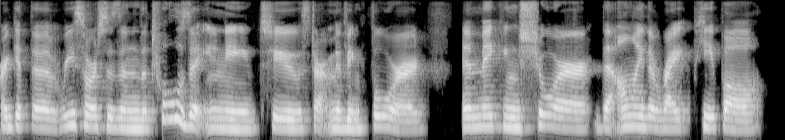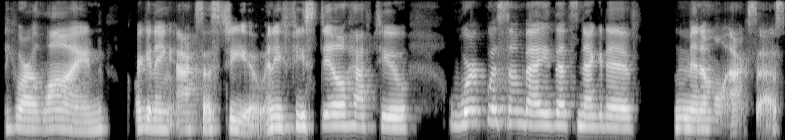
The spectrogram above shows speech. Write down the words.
or get the resources and the tools that you need to start moving forward and making sure that only the right people who are aligned are getting access to you. And if you still have to work with somebody that's negative, minimal access.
